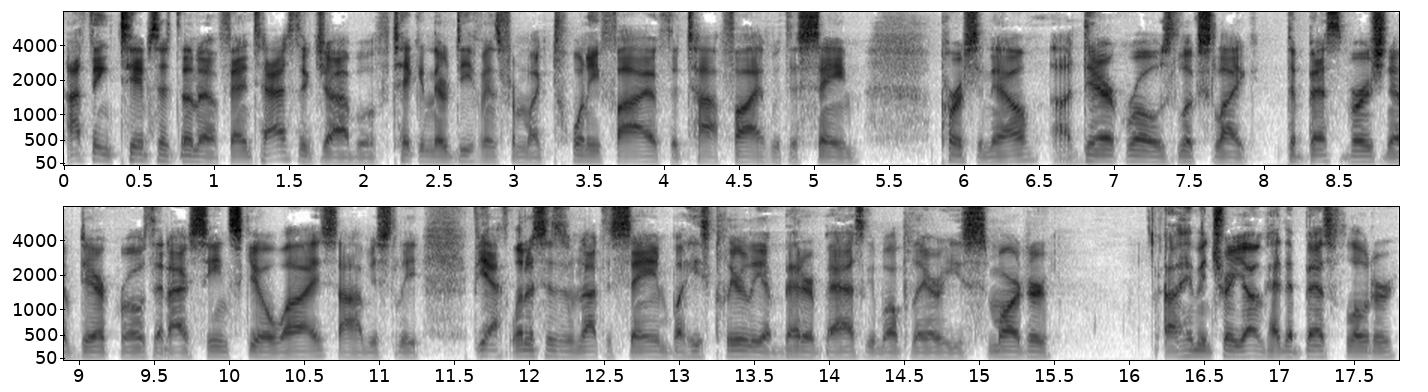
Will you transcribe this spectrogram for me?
I think Tibbs has done a fantastic job of taking their defense from like 25 to top five with the same personnel. Uh, Derrick Rose looks like the best version of Derrick Rose that I've seen skill wise. Obviously, the athleticism is not the same, but he's clearly a better basketball player. He's smarter. Uh, him and Trae Young had the best floater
